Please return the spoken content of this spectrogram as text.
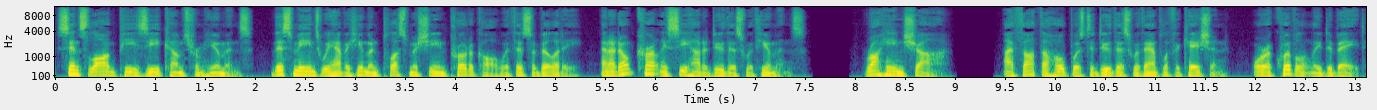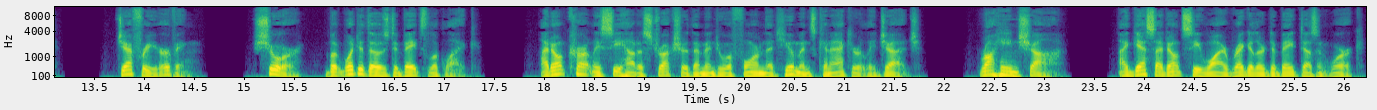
Since log PZ comes from humans, this means we have a human plus machine protocol with this ability, and I don't currently see how to do this with humans. Rohin Shah. I thought the hope was to do this with amplification, or equivalently debate. Geoffrey Irving. Sure, but what do those debates look like? I don't currently see how to structure them into a form that humans can accurately judge. Rohin Shah. I guess I don't see why regular debate doesn't work,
